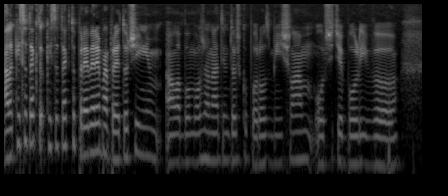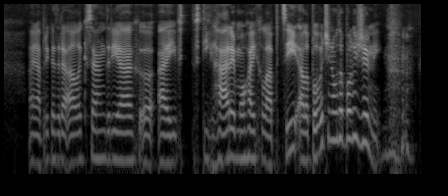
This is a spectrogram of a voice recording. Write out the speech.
ale keď sa takto, keď sa takto preberiem a pretočím, alebo možno nad tým trošku porozmýšľam, určite boli v aj napríklad teda Alexandriách, e, aj v, v tých háremoch aj chlapci, ale poväčšinou to boli ženy.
